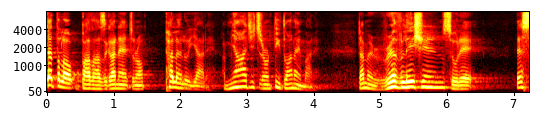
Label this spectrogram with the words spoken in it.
တက်တလောက်ဘာသာစကားနဲ့ကျွန်တော် ဖတ်လိုက်လို့ရတယ်အများကြီးကျွန်တော်သိသွားနိုင်ပါတယ်ဒါပေမဲ့ revelation ဆိုတဲ့ there's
